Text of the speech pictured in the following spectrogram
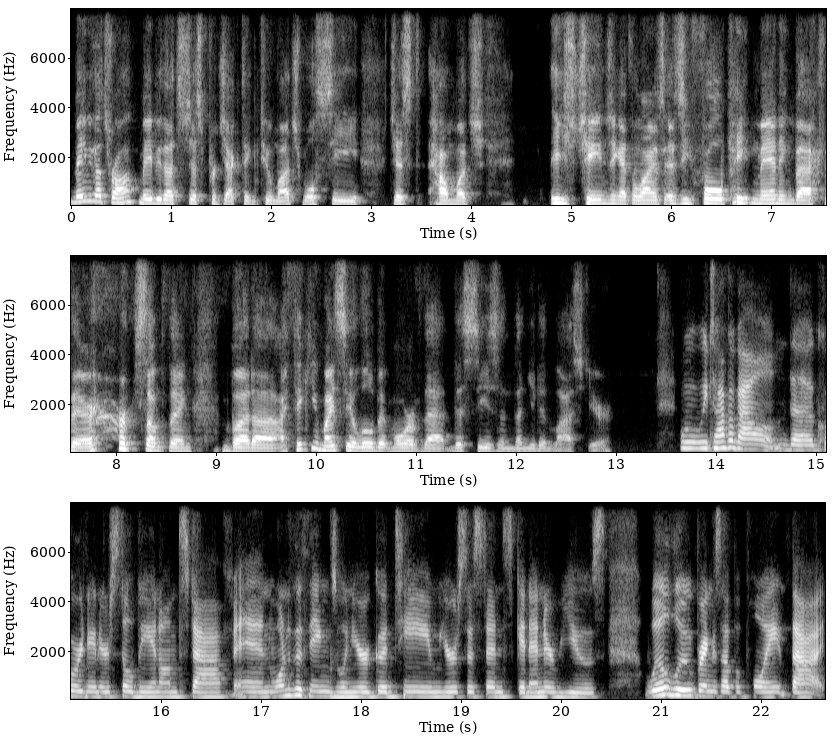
Maybe that's wrong. Maybe that's just projecting too much. We'll see just how much he's changing at the line. Is he full Peyton Manning back there or something? But uh, I think you might see a little bit more of that this season than you did last year we talk about the coordinators still being on staff and one of the things when you're a good team your assistants get interviews will lou brings up a point that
